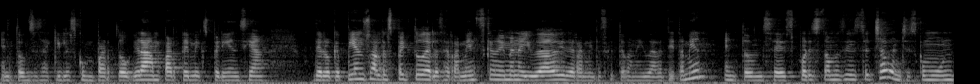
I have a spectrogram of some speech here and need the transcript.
entonces aquí les comparto gran parte de mi experiencia de lo que pienso al respecto, de las herramientas que a mí me han ayudado y de herramientas que te van a ayudar a ti también. Entonces, por eso estamos haciendo este challenge. Es como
